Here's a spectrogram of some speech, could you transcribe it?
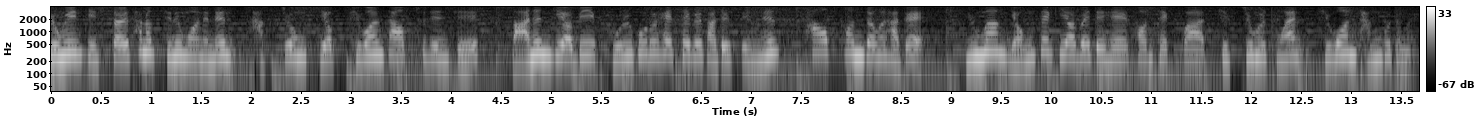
용인 디지털 산업진흥원에는 각종 기업 지원 사업 추진 시 많은 기업이 골고루 혜택을 받을 수 있는 사업 선정을 하되 유망 영세 기업에 대해 선택과 집중을 통한 지원 당부 등을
